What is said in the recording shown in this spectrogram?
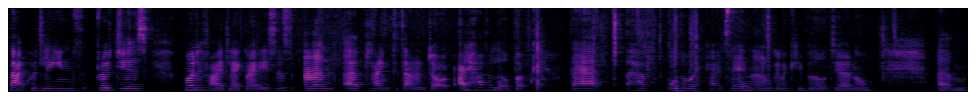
backward leans, bridges, modified leg raises and a plank to down dog. I have a little book that I have all the workouts in and I'm going to keep a little journal. Um,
